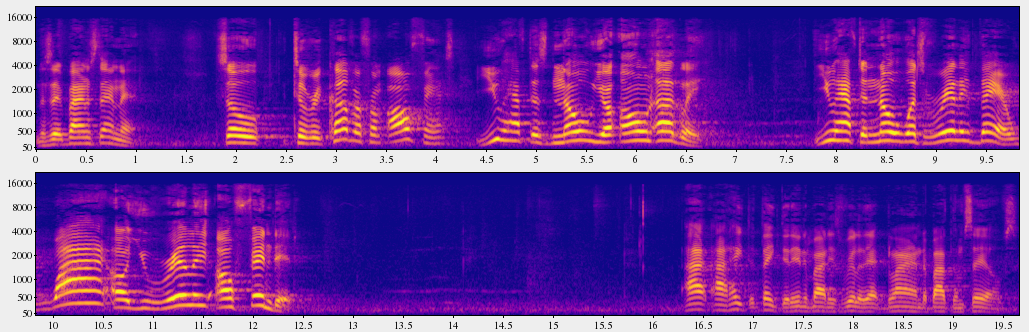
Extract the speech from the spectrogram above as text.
Does everybody understand that? So, to recover from offense, you have to know your own ugly. You have to know what's really there. Why are you really offended? I, I hate to think that anybody's really that blind about themselves.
